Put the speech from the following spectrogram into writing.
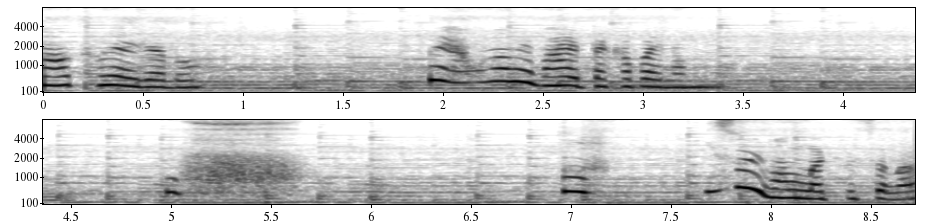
রাত হয়ে গেল। এখন আমি ভাইয়ের দেখা পাইলাম না। কিছুই ভালো লাগতেছে না।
